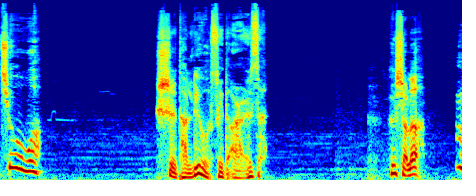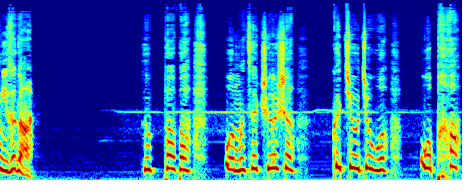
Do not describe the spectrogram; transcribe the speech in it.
救我！”是他六岁的儿子。小乐，你在哪儿？爸爸，我们在车上，快救救我，我怕。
